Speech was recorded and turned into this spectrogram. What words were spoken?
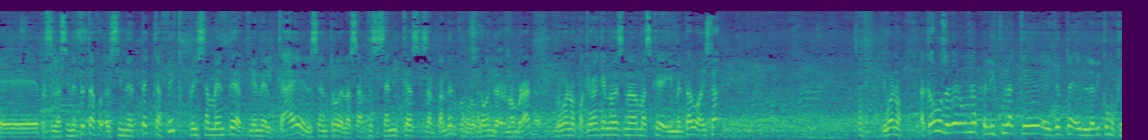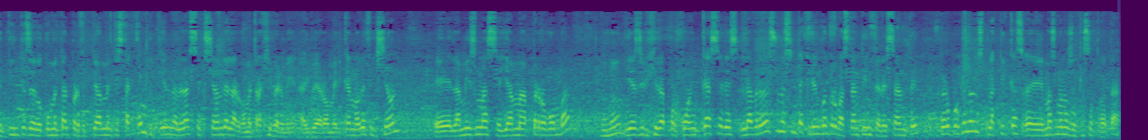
eh, pues en la Cineteca, Cineteca FIC, precisamente aquí en el CAE, el Centro de las Artes Escénicas de Santander, como lo acaban de renombrar. Pero bueno, para que vean que no es nada más que inventado, ahí está. Y bueno, acabamos de ver una película que eh, yo te- la vi como que en tintes de documental, pero efectivamente está compitiendo en la sección de largometraje iberoamer- iberoamericano de ficción. Eh, la misma se llama Perro Bomba y es dirigida por Juan Cáceres. La verdad es una cinta que yo encuentro bastante interesante, pero ¿por qué no les platicas eh, más o menos de qué se trata,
